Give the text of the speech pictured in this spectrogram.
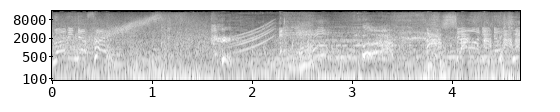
まりなさい。え勝利の日が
